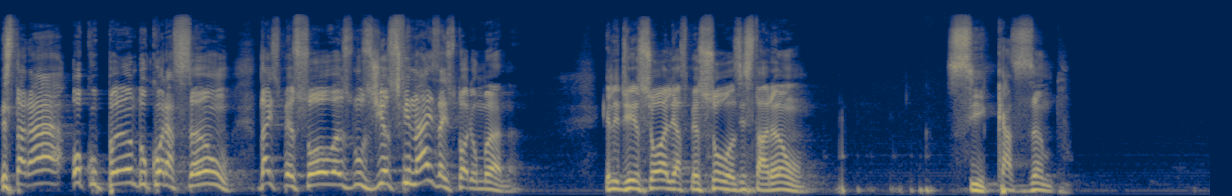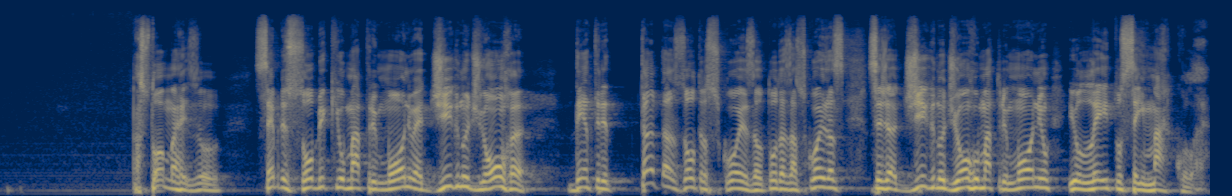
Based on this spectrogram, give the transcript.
estará ocupando o coração das pessoas nos dias finais da história humana. Ele disse: Olha, as pessoas estarão se casando. Pastor, mas eu sempre soube que o matrimônio é digno de honra dentre tantas outras coisas, ou todas as coisas, seja digno de honra o matrimônio e o leito sem mácula.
